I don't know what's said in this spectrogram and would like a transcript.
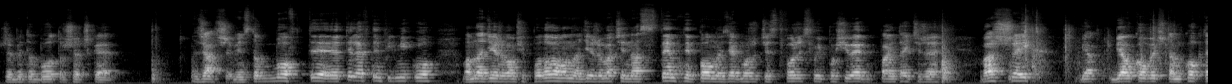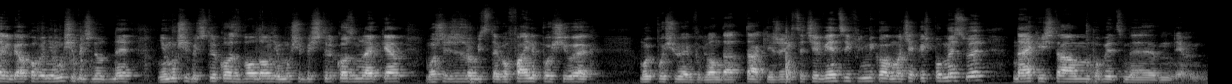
żeby to było troszeczkę rzadsze. Więc to by było w ty, tyle w tym filmiku. Mam nadzieję, że Wam się podoba. Mam nadzieję, że macie następny pomysł, jak możecie stworzyć swój posiłek. Pamiętajcie, że Wasz shake białkowy, czy tam koktajl białkowy nie musi być nudny, nie musi być tylko z wodą, nie musi być tylko z mlekiem. Możecie zrobić z tego fajny posiłek. Mój posiłek wygląda tak. Jeżeli chcecie więcej filmików, macie jakieś pomysły na jakieś tam powiedzmy, nie wiem,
